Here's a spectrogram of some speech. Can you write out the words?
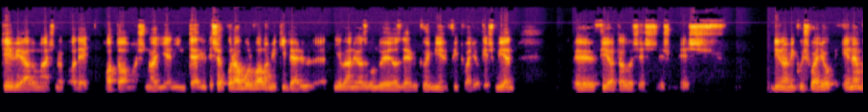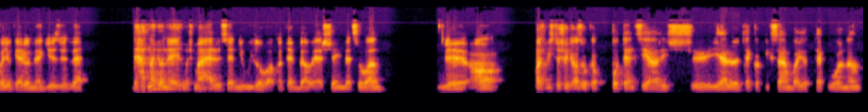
tévéállomásnak ad egy hatalmas nagy ilyen interjút, és akkor abból valami kiderül. Nyilván ő azt gondolja, hogy az derül hogy milyen fit vagyok, és milyen fiatalos és, és, és dinamikus vagyok. Én nem vagyok erről meggyőződve, de hát nagyon nehéz most már előszedni új lovakat ebbe a versenybe, szóval a, az biztos, hogy azok a potenciális jelöltek, akik számba jöttek volna,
